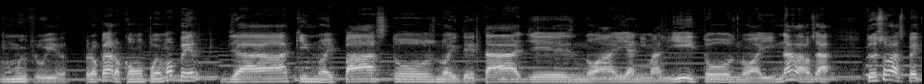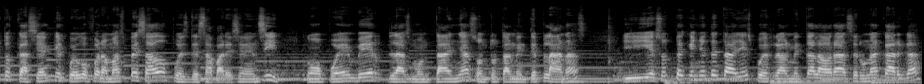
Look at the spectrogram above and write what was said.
muy fluido. Pero claro, como podemos ver, ya aquí no hay pastos, no hay detalles, no hay animalitos, no hay nada. O sea, todos esos aspectos que hacían que el juego fuera más pesado, pues desaparecen en sí. Como pueden ver, las montañas son totalmente planas. Y esos pequeños detalles, pues realmente a la hora de hacer una carga,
